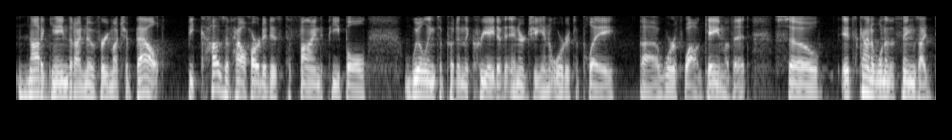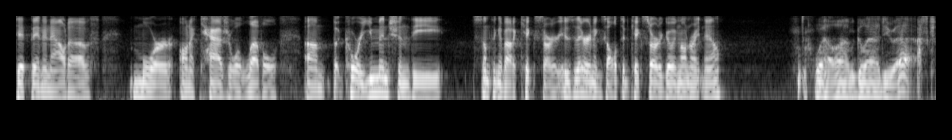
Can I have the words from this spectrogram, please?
not a game that I know very much about because of how hard it is to find people willing to put in the creative energy in order to play a worthwhile game of it. So it's kind of one of the things I dip in and out of more on a casual level. Um, but Corey, you mentioned the something about a Kickstarter. Is there an Exalted Kickstarter going on right now? Well, I'm glad you asked.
